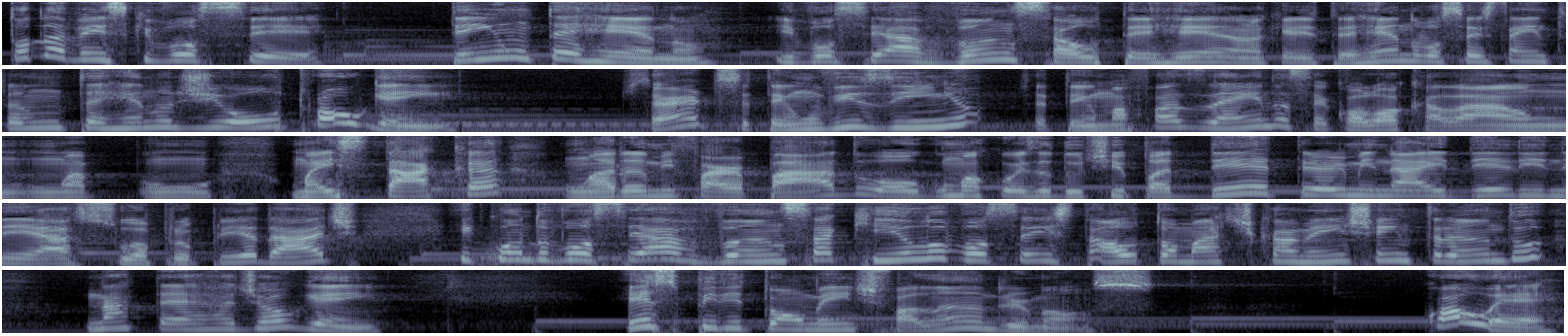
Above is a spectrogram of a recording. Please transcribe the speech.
toda vez que você tem um terreno e você avança o terreno, aquele terreno, você está entrando no terreno de outro alguém certo? Você tem um vizinho, você tem uma fazenda, você coloca lá um, uma, um, uma estaca, um arame farpado ou alguma coisa do tipo a determinar e delinear a sua propriedade, e quando você avança aquilo, você está automaticamente entrando na terra de alguém. Espiritualmente falando, irmãos, qual é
